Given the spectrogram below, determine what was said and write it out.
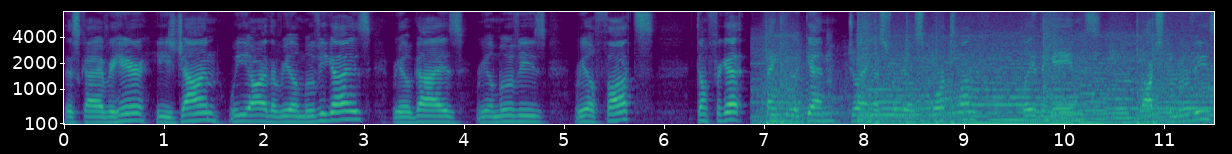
This guy over here, he's John. We are the Reel Movie Guys. Real guys, real movies, real thoughts. Don't forget, thank you again joining us for Reel Sports Month. Play the games, watch the movies.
